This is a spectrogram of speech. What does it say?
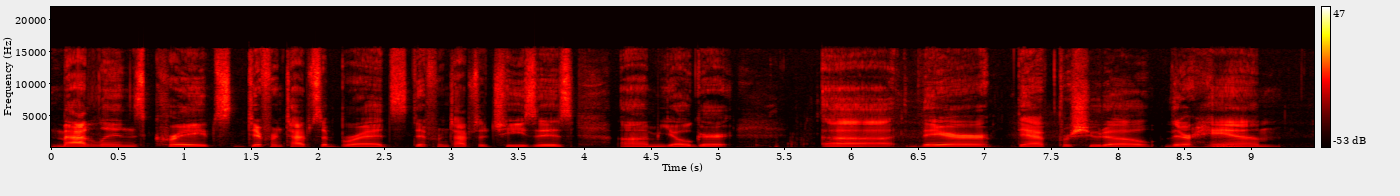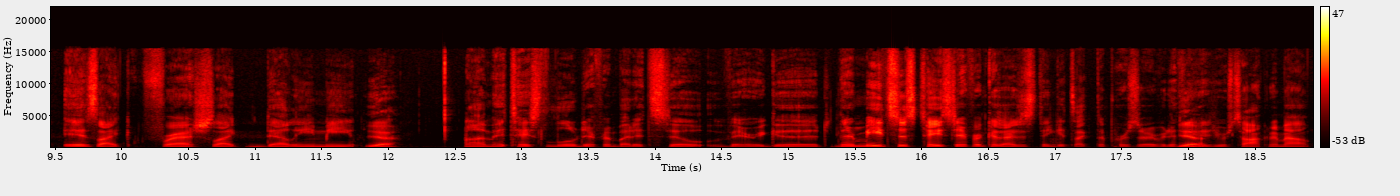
madeleines, crepes, different types of breads, different types of cheeses, um, yogurt. Uh, they're they have prosciutto. Their ham is like fresh, like deli meat. Yeah. Um, it tastes a little different, but it's still very good. Their meats just taste different because I just think it's like the preservative Yeah. that you were talking about,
